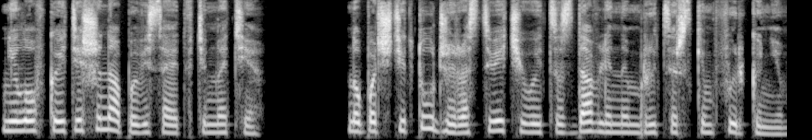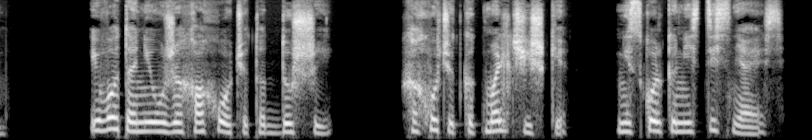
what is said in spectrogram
Неловкая тишина повисает в темноте, но почти тут же расцвечивается сдавленным рыцарским фырканьем. И вот они уже хохочут от души. Хохочут, как мальчишки, нисколько не стесняясь.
